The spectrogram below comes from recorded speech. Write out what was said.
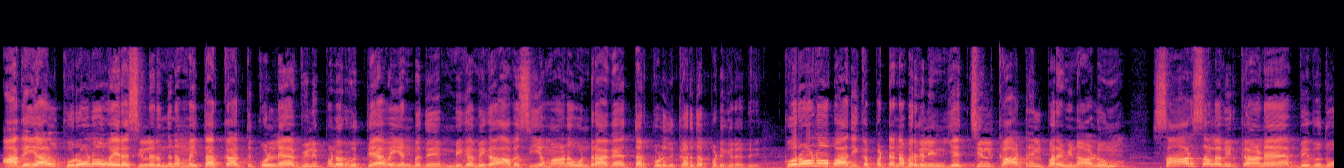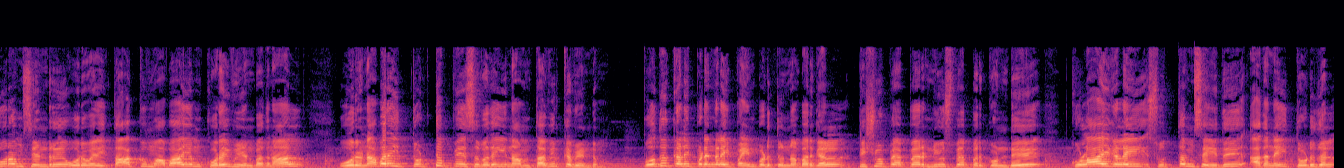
ஆகையால் கொரோனா வைரஸிலிருந்து நம்மை தற்காத்துக் கொள்ள விழிப்புணர்வு தேவை என்பது மிக மிக அவசியமான ஒன்றாக தற்பொழுது கருதப்படுகிறது. கொரோனா பாதிக்கப்பட்ட நபர்களின் எச்சில் காற்றில் பரவினாலும் சார்ஸ் அளவிற்கான வெகு தூரம் சென்று ஒருவரை தாக்கும் அபாயம் குறைவு என்பதனால் ஒரு நபரை தொட்டு பேசுவதை நாம் தவிர்க்க வேண்டும். பொது கழிப்பிடங்களை பயன்படுத்தும் நபர்கள் டிஷ்யூ பேப்பர் நியூஸ் பேப்பர் கொண்டு குழாய்களை சுத்தம் செய்து அதனை தொடுதல்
